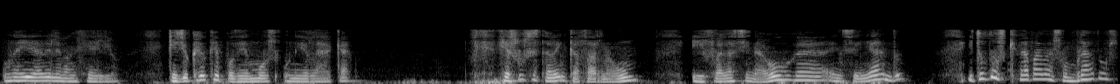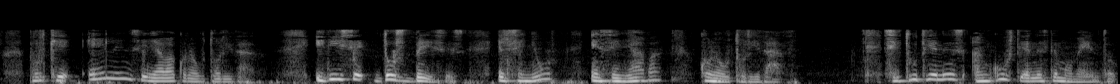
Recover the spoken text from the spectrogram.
una idea del Evangelio que yo creo que podemos unirla acá. Jesús estaba en Cafarnaúm y fue a la sinagoga enseñando y todos quedaban asombrados porque él enseñaba con autoridad. Y dice dos veces, el Señor enseñaba con autoridad. Si tú tienes angustia en este momento,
